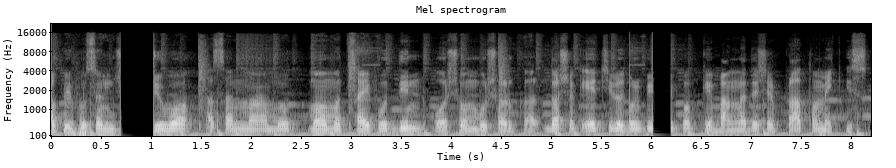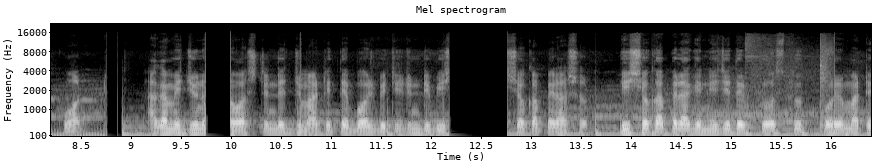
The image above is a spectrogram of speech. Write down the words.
আফিফ হোসেন যুব, হাসান মাহমুদ, মোহাম্মদ সাইফুদ্দিন ও শম্ভু সরকার। দর্শক, এ ছিল বিপক্ষে বাংলাদেশের প্রাথমিক স্কোয়াড। আগামী জুনে ওয়েস্ট ইন্ডিজ মাটিতে বসবে টি টোয়েন্টি বিশ্বকাপের আসর। বিশ্বকাপের আগে নিজেদের প্রস্তুত করে মাঠে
